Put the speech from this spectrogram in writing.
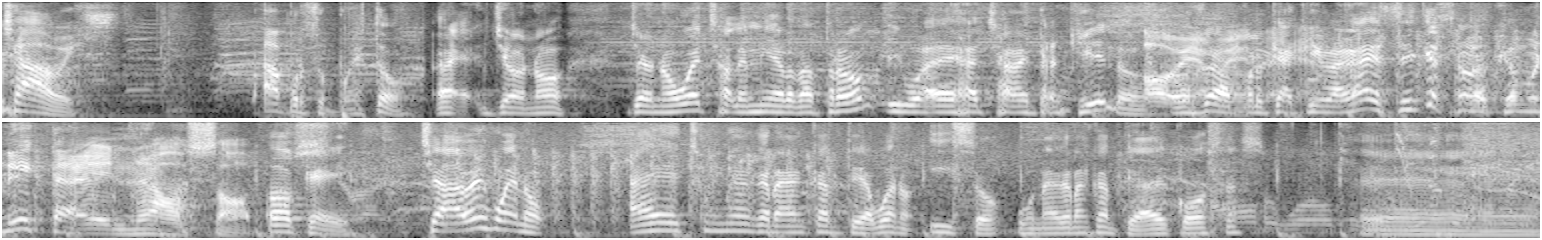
Chávez. ah, por supuesto. Eh, yo no, yo no voy a echarle mierda a Trump y voy a dejar a Chávez tranquilo. O sea, porque aquí van a decir que son los comunistas. no somos. Ok. Chávez, bueno, ha hecho una gran cantidad, bueno, hizo una gran cantidad de cosas eh,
